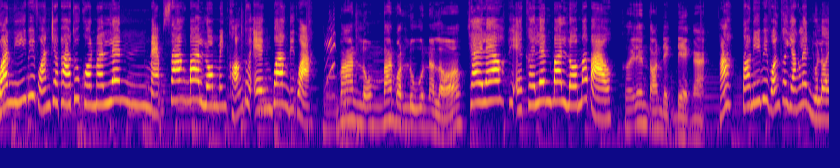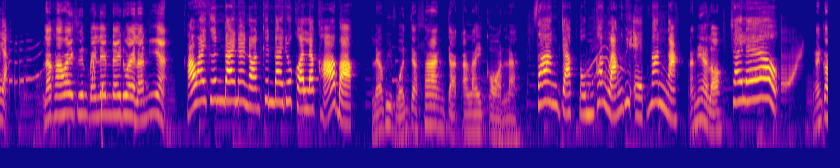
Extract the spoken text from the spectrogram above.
วันนี้พี่ฝนจะพาทุกคนมาเล่นแมปสร้างบ้านลมเป็นของตัวเองบ้างดีกว่า บ้านลมบ้านบอลลูนน่ะเหรอ ใช่แล้วพี่เอกเคยเล่นบ้านลมมาเปล่า เคยเล่นตอนเด็กๆอะ ฮะ ตอนนี้พี่ฝนก็ยังเล่นอยู่เลยอะ่ะ แล้วเขาให้ขึ้นไปเล่นได้ด้วยแล้วเนี่ย เขาให้ขึ้นได้แน่นอนขึ้นได้ทุกคนและขอบอก แล้วพี่ฝนจะสร้างจากอะไรก่อนล่ะ สร้างจากตุ่มข้างหลังพี่เอกนั่นไงอันเนี้ยเหรอ ใช่แล้ว งั้นก็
